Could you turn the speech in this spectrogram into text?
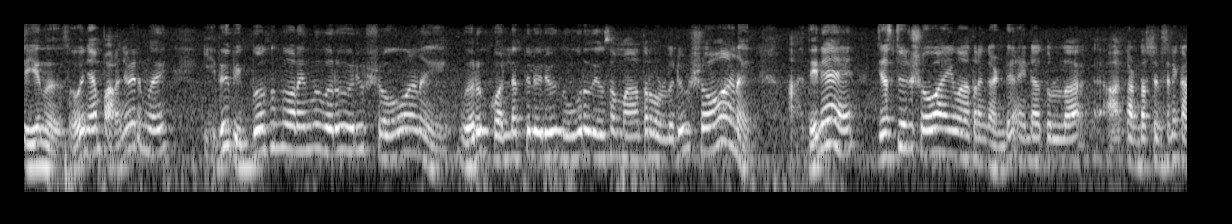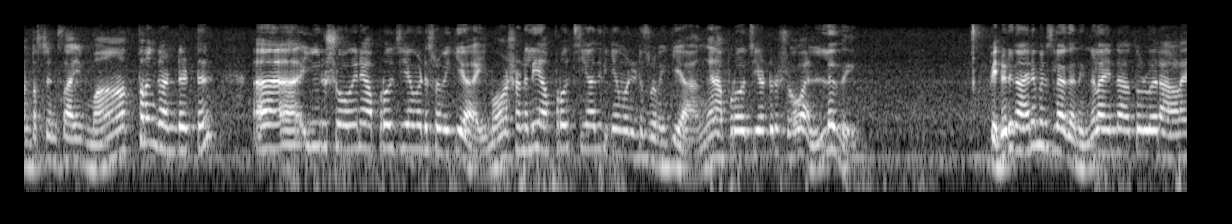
ചെയ്യുന്നത്. സോ ഞാൻ പറഞ്ഞു വരുന്നത് ഇത് ബിഗ് ബോസ് എന്ന് പറയുന്നത് വെറും ഒരു ഷോ ആണ്. വെറും കൊല്ലത്തിൽ ഒരു നൂറ് ദിവസം മാത്രമുള്ളൊരു ഷോ ആണ്. അതിനെ ജസ്റ്റ് ഒരു ഷോ ആയി മാത്രം കണ്ട് അതിന്റെ അകത്തുള്ള ആ കണ്ടസ്റ്റൻസിനെ കണ്ടസ്റ്റൻസ് ആയി മാത്രം കണ്ടിട്ട് ഈ ഒരു ഷോവിനെ അപ്രോച്ച് ചെയ്യാൻ വേണ്ടി ശ്രമിക്കുക. ഇമോഷണലി അപ്രോച്ച് ചെയ്യാതിരിക്കാൻ വേണ്ടിയിട്ട് ശ്രമിക്കുക. അങ്ങനെ അപ്രോച്ച് ചെയ്യേണ്ട ഒരു ഷോ അല്ലത്. പിന്നെ ഒരു കാര്യം മനസ്സിലാക്കുക. നിങ്ങൾ അതിന്റെ അകത്തുള്ള ഒരാളെ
